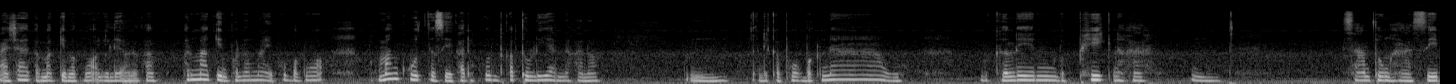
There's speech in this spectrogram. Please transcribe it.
อาชากับมากินบักเงาะอยู่แล้วนะคะเพิ่นมากินผลไม้พวกบักเงาะบักมังคุดจังซี่ค่ะทุกคนกับทุเรียนนะคะเนาะอืมอันนี้ก็พวกบักนาวบักเกอเรนบักพริกนะคะ อืมสามถุงห้าสิบ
